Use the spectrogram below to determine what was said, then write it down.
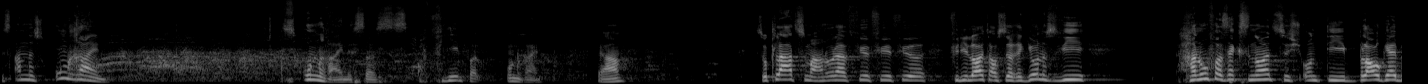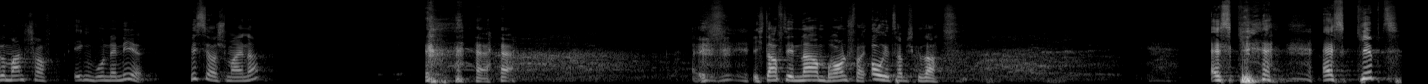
das andere ist unrein. Das ist unrein ist das, auf jeden Fall unrein. Ja? So klar zu machen oder für, für, für, für die Leute aus der Region ist wie Hannover 96 und die blau-gelbe Mannschaft irgendwo in der Nähe. Wisst ihr, was ich meine? ich darf den Namen Braunschweig. Oh, jetzt habe ich gesagt. Es, es, gibt,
